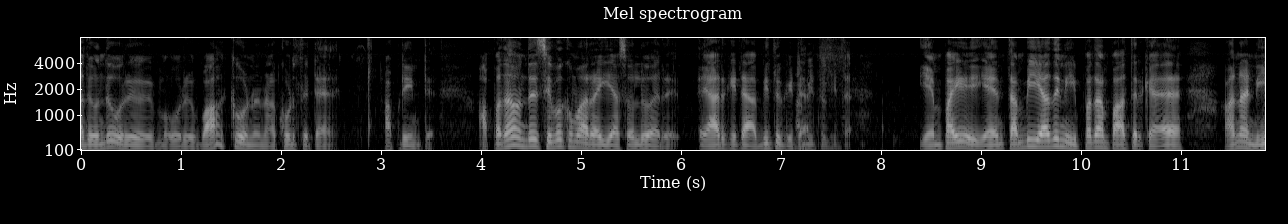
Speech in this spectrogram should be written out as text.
அது வந்து ஒரு ஒரு வாக்கு ஒன்று நான் கொடுத்துட்டேன் அப்படின்ட்டு. அப்போ தான் வந்து சிவகுமார் ஐயா சொல்லுவார். யாருக்கிட்ட அபித்து கிட்ட. தூக்கிட்ட என் பையன் என் தம்பியாவது நீ இப்போ தான் பார்த்துருக்க. ஆனால் நீ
